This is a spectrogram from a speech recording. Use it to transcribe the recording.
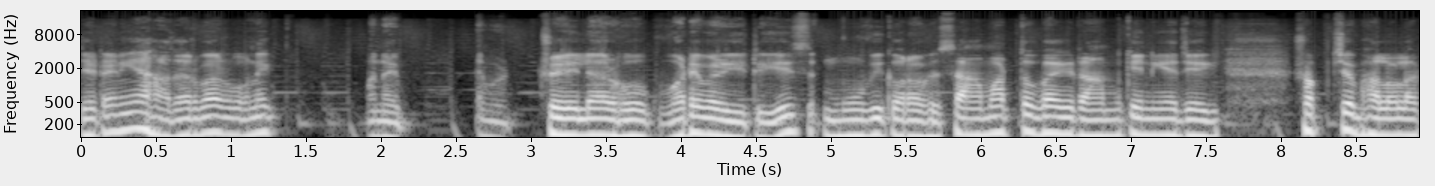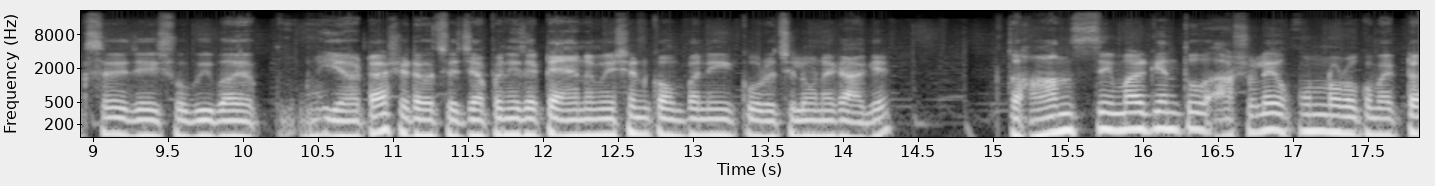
যেটা নিয়ে হাজারবার অনেক মানে ট্রেলার হোক হোয়াট এভার ইট ইজ মুভি করা হয়েছে। আমার তো ভাই রামকে নিয়ে যে সবচেয়ে ভালো লাগছে যে ছবি বা ইয়াটা, সেটা হচ্ছে জাপানিজ একটা অ্যানিমেশন কোম্পানি করেছিল অনেক আগে। তো হান্স জিমার কিন্তু আসলে অন্যরকম একটা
